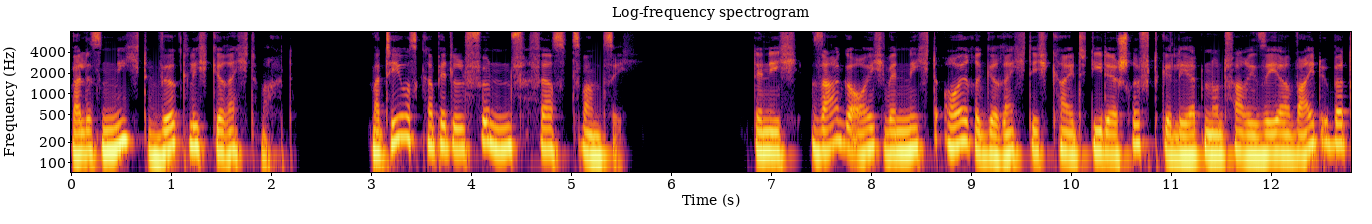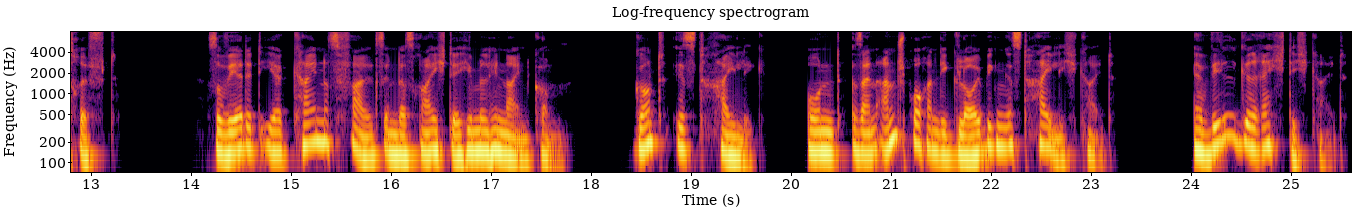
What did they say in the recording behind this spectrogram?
weil es nicht wirklich gerecht macht. Matthäus Kapitel 5, Vers 20 Denn ich sage euch, wenn nicht eure Gerechtigkeit die der Schriftgelehrten und Pharisäer weit übertrifft, so werdet ihr keinesfalls in das Reich der Himmel hineinkommen. Gott ist heilig. Und sein Anspruch an die Gläubigen ist Heiligkeit. Er will Gerechtigkeit.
